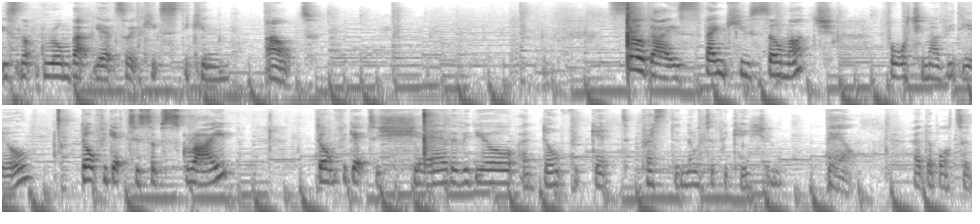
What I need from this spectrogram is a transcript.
it's not grown back yet so it keeps sticking out so guys thank you so much for watching my video. Don't forget to subscribe. Don't forget to share the video. And don't forget to press the notification bell at the bottom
